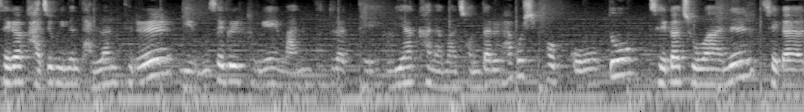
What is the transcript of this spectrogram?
제가 가지고 있는 달란트를 이 우색을 통해 많은 분들한테 미약하나마 전달을 하고 싶었고 또 제가 좋아하는 제가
